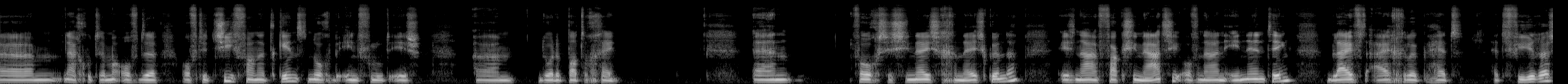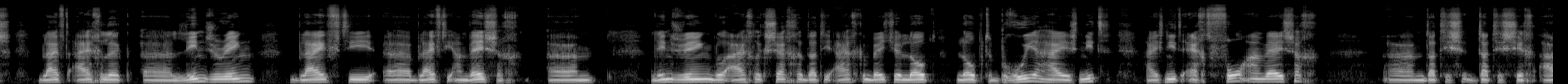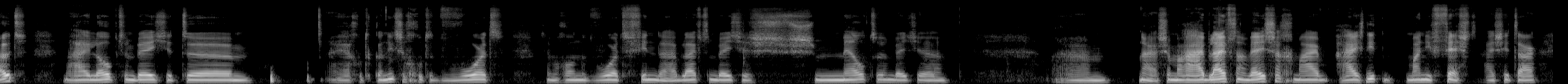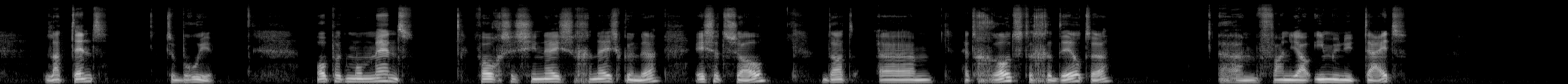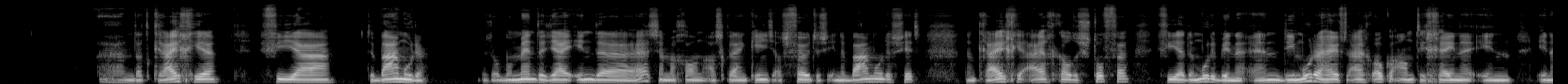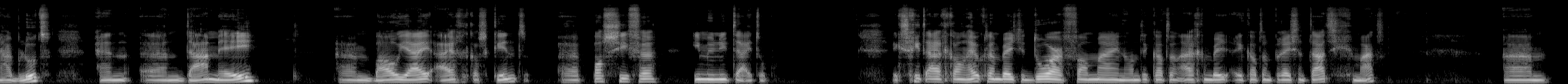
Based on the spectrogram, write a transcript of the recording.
um, nou goed, of de, of de chi van het kind nog beïnvloed is um, door de pathogeen. En volgens de Chinese geneeskunde is na een vaccinatie of na een inenting blijft eigenlijk het, het virus blijft eigenlijk uh, lingering, blijft die, uh, blijft die aanwezig. Um, lingering wil eigenlijk zeggen dat hij eigenlijk een beetje loopt, loopt te broeien. Hij is niet, hij is niet echt vol aanwezig. Um, dat, is, dat is zich uit. Maar hij loopt een beetje te. Ja, goed, ik kan niet zo goed het woord zeg maar, gewoon het woord vinden. Hij blijft een beetje smelten, een beetje. Um, nou ja, zeg maar, hij blijft aanwezig, maar hij, is niet manifest. Hij zit daar latent te broeien. Op het moment, volgens de Chinese geneeskunde, is het zo dat um, het grootste gedeelte um, van jouw immuniteit, dat krijg je via de baarmoeder. Dus op het moment dat jij in de, hè, zeg maar gewoon als klein kindje, als foetus in de baarmoeder zit, dan krijg je eigenlijk al de stoffen via de moeder binnen. En die moeder heeft eigenlijk ook al antigenen in, in haar bloed. En, daarmee um, bouw jij eigenlijk als kind uh, passieve immuniteit op. Ik schiet eigenlijk al een heel klein beetje door van mijn, want ik had een, eigenlijk een, beetje, ik had een presentatie gemaakt. Um,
